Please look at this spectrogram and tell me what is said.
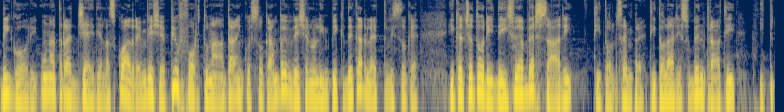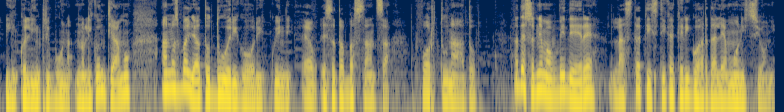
rigori, una tragedia. La squadra invece più fortunata in questo campo invece l'Olympique de Carlet, visto che i calciatori dei suoi avversari, titol- sempre titolari e subentrati, i, i, quelli in tribuna non li contiamo, hanno sbagliato due rigori, quindi è, è stato abbastanza fortunato. Adesso andiamo a vedere la statistica che riguarda le ammonizioni.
